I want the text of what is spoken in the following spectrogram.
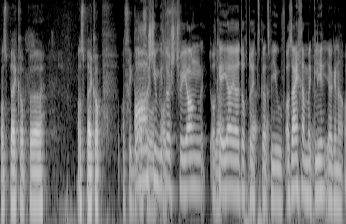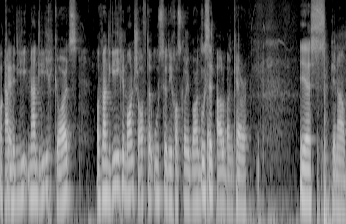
als Backup, äh, als Backup. Als, Ah, also, stimmt, weil du als- hast Trey Young. Okay, ja, ja, doch, da Ja, jetzt geht's ja. wie auf. Also eigentlich haben wir gleich, ja genau, haben wir, okay. die, wir haben die gleichen Guards. Also wir haben die gleichen Mannschaften, außer ich habe Scotty Barnes und Paolo Banquero. Yes. Genau.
